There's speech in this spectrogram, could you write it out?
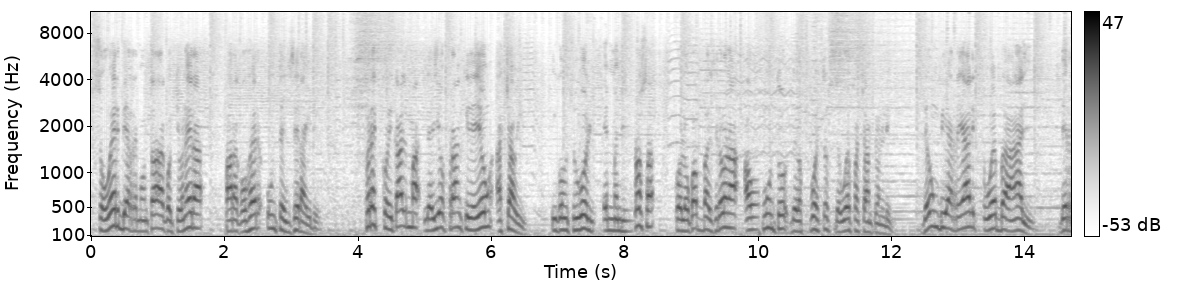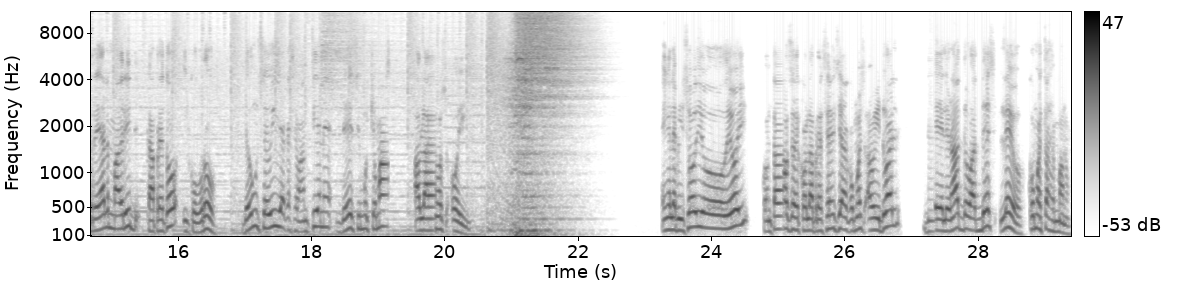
Soberbia remontada colchonera para coger un tercer aire. Fresco y calma le dio Frankie de Jong a Xavi y con su gol en Mendoza colocó a Barcelona a un punto de los puestos de UEFA Champions League. De un Villarreal que vuelve a ganar, de Real Madrid que apretó y cobró, de un Sevilla que se mantiene, de eso y mucho más hablaremos hoy. En el episodio de hoy contamos con la presencia, como es habitual, de Leonardo Valdés. Leo, ¿cómo estás, hermano?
